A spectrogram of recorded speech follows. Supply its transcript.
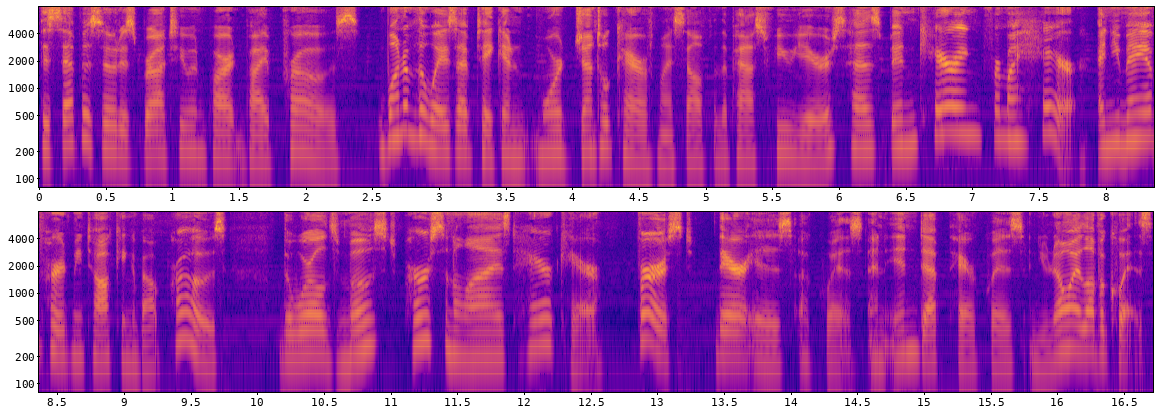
This episode is brought to you in part by Prose. One of the ways I've taken more gentle care of myself in the past few years has been caring for my hair. And you may have heard me talking about Prose, the world's most personalized hair care. First, there is a quiz, an in depth hair quiz, and you know I love a quiz.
